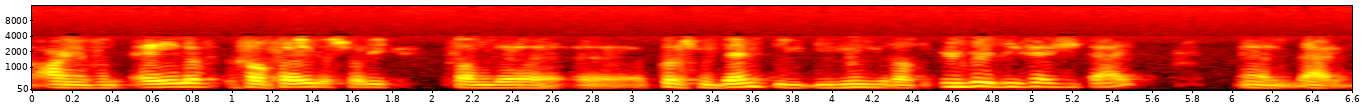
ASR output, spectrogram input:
Arjen van, Elen, van Velen sorry, van de uh, correspondent, die, die noemde dat uberdiversiteit. En nou,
